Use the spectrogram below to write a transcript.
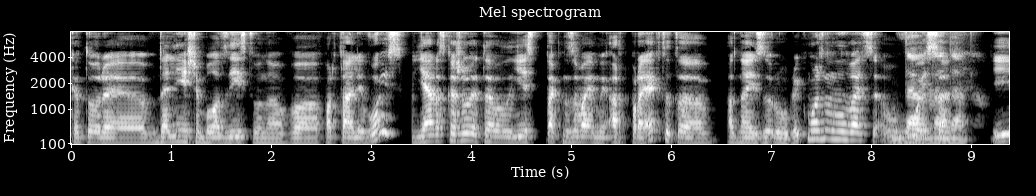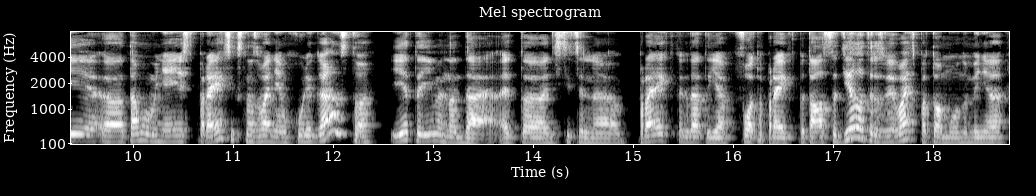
которая в дальнейшем была задействована в портале Voice, я расскажу, это есть так называемый арт-проект, это одна из рубрик, можно назвать, да, Voice. Да, да. И э, там у меня есть проектик с названием «Хулиганство», и это именно, да, это действительно проект, когда-то я фотопроект пытался делать, развивать, потом он у меня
